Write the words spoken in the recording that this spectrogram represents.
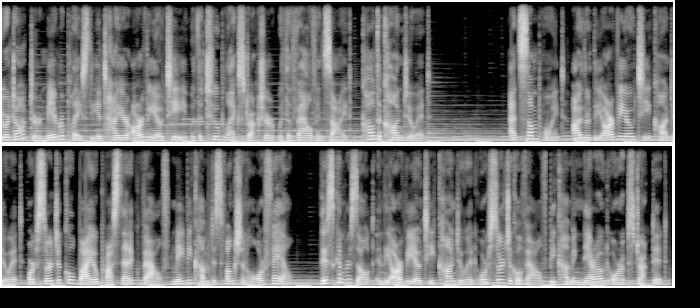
your doctor may replace the entire RVOT with a tube-like structure with a valve inside, called a conduit, at some point, either the RVOT conduit or surgical bioprosthetic valve may become dysfunctional or fail. This can result in the RVOT conduit or surgical valve becoming narrowed or obstructed.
